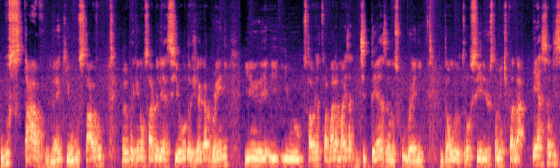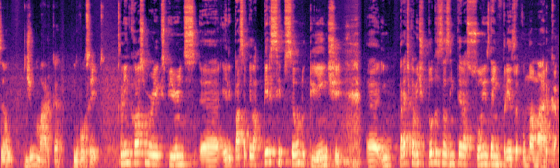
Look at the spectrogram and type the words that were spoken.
Gustavo, né? Que o Gustavo, eh, para quem não sabe, ele é CEO da GH Branding e, e, e, o Gustavo já trabalha mais de 10 anos com branding. Então eu trouxe ele justamente para dar essa visão de marca no conceito. Para mim, Customer Experience uh, ele passa pela percepção do cliente uh, em praticamente todas as interações da empresa com uma marca.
